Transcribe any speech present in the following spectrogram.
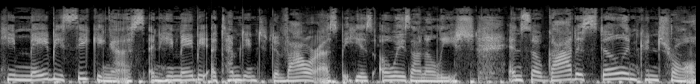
He may be seeking us and he may be attempting to devour us, but he is always on a leash. And so God is still in control.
